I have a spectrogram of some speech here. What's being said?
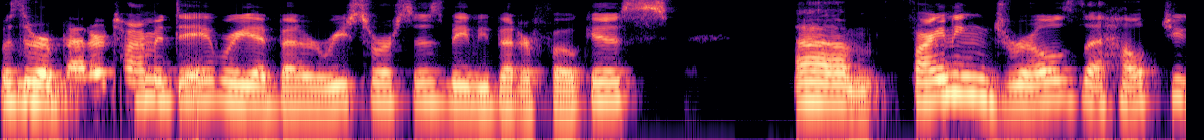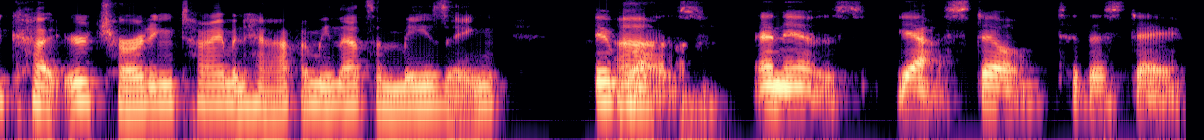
was there a mm-hmm. better time of day where you had better resources maybe better focus um, finding drills that helped you cut your charting time in half. I mean, that's amazing. It uh, was um, and is, yeah, still to this day.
